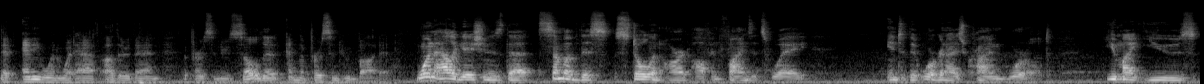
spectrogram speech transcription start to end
that anyone would have other than the person who sold it and the person who bought it. One allegation is that some of this stolen art often finds its way into the organized crime world. You might use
